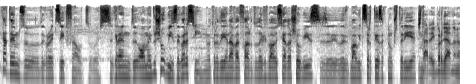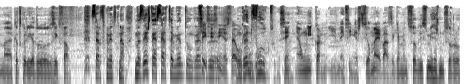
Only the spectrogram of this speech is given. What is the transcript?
cá temos o The Great Ziegfeld, esse grande homem do showbiz. Agora sim, no outro dia andava a falar do David Bowie associado ao showbiz. O David Bowie de certeza que não gostaria. Estar embrulhado na mesma categoria do Ziegfeld. Certamente que não. Mas este é certamente um grande, Sim, sim, sim. Este é um o- grande vulto. Sim, é um ícone. E, enfim, este filme é basicamente sobre isso mesmo. Sobre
